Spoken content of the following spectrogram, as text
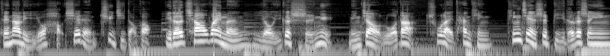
在那里有好些人聚集祷告。彼得敲外门，有一个使女名叫罗大出来探听。听见是彼得的声音，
